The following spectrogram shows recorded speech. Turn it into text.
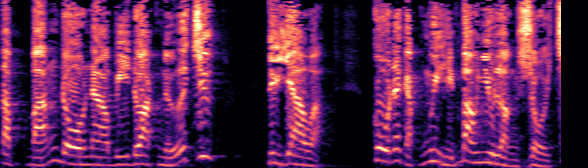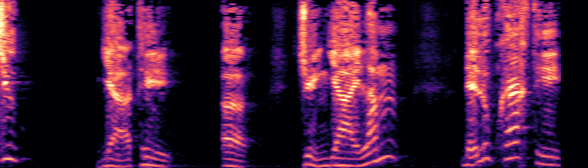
Tập bản đồ nào bị đoạt nữa chứ? Tư Giao à, cô đã gặp nguy hiểm bao nhiêu lần rồi chứ? Dạ thì... Ờ, chuyện dài lắm. Để lúc khác thì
